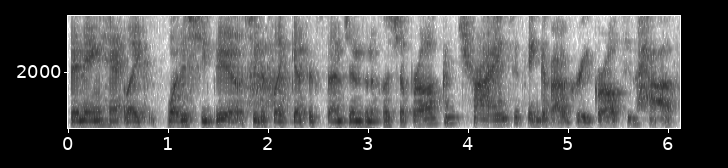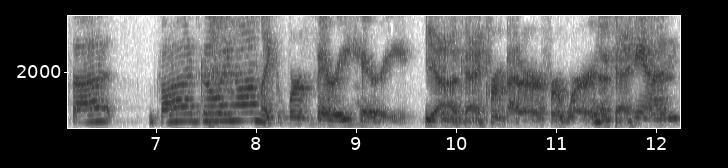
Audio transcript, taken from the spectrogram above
thinning hair like what does she do she just like gets extensions and a push-up bra I'm trying to think about Greek girls who have that vibe going on. Like, we're very hairy. Yeah, okay. For better or for worse. Okay. And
